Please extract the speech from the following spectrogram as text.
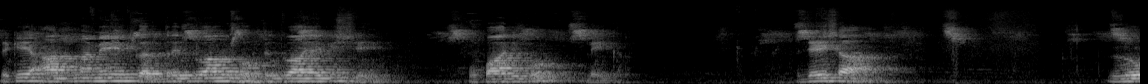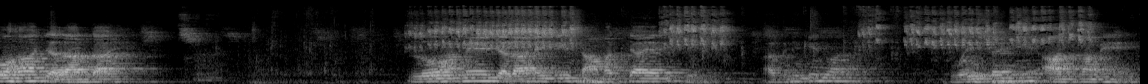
देखिए, आत्मा में कर्तृत्व और भोक्तृत्व आया किससे? उपाधि को लेकर जैसा लोहा जलाता है, लोहा में जलाने की सामर्थ्य है अग्नि के द्वारा। वैसे ही आत्मा में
